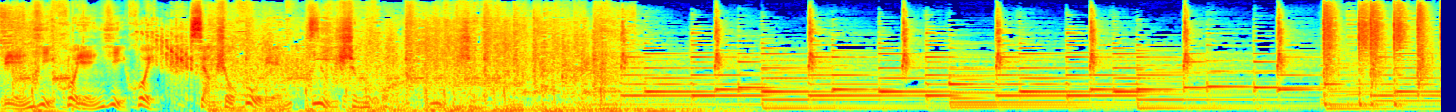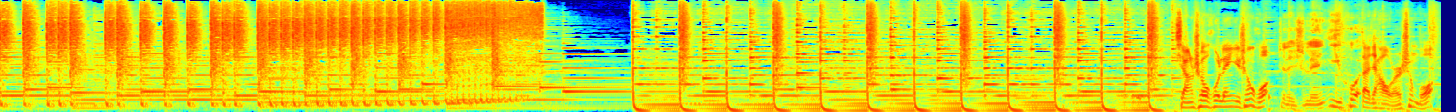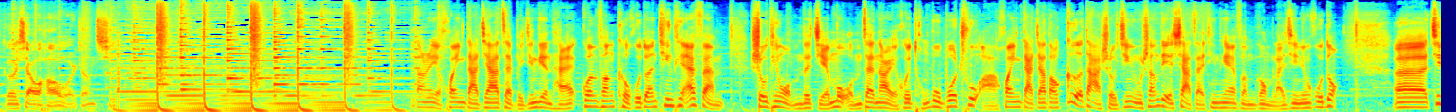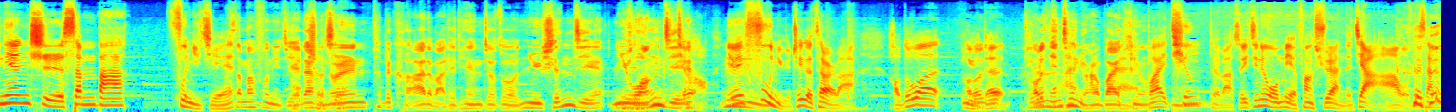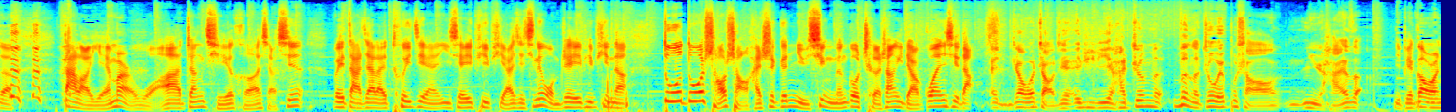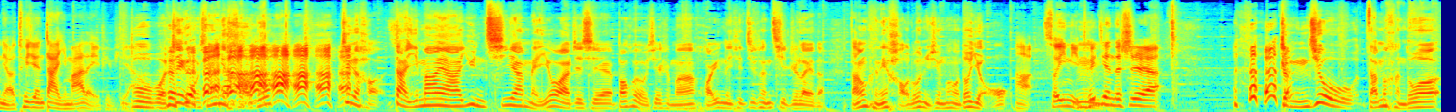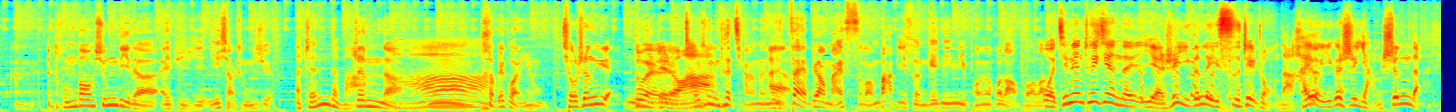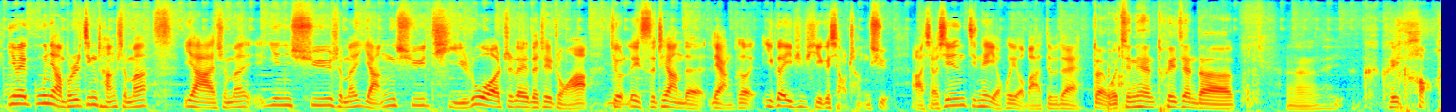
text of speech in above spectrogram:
联谊会，联谊会，享受互联易生活，享受互联易生活。这里是联谊会，大家好，我是盛博。各位下午好，我是张琪。当然也欢迎大家在北京电台官方客户端听听 FM 收听我们的节目，我们在那儿也会同步播出啊。欢迎大家到各大手机应用商店下载听听 FM，跟我们来进行互动。呃，今天是三八妇女节，三八妇女节但很多人特别可爱的把这天叫做女神节、女王节真，好，因为“嗯妇女”这个字儿吧，好多女好的多好多年轻女孩不爱听，哎不爱听，对吧？所以今天我们也放徐冉的假啊，我们三个大老爷们儿，我啊、张琪和小新，为大家来推荐一些 A P P，而且今天我们这 A P P 呢，多多少少还是跟女性能够扯上一点关系的。哎，你知道我找这些 A P P 还真问问了周围不少女孩子，你别告诉我你要推荐大姨妈的 A P P 啊！不不不，这个我相信好多，这个好大姨妈呀、孕期啊、美幼啊这些，包括有些什么怀孕的一些计算器之类的，咱们肯定好多女性朋友都有，啊，所以你推荐的是、拯救咱们很多、呃同胞兄弟的 A P P 一个小程序，啊，真的吗？真的啊，嗯，特别管用。求生欲，对，这种啊，求生欲特强的，你再也不要买死亡芭比粉给你女朋友或老婆了。我今天推荐的也是一个类似这种的，还有一个是养生的，因为姑娘不是经常什么呀什么阴虚、什么阳虚、体弱之类的这种啊，就类似这样的两个，一个 A P P 一个小程序啊。小新今天也会有吧，对不对？对我今天推荐的，嗯、可可以靠。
